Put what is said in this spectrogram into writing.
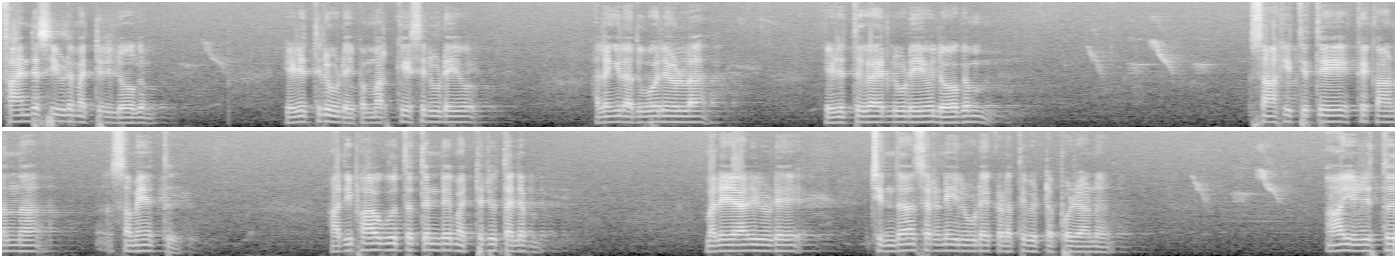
ഫാന്റസിയുടെ മറ്റൊരു ലോകം എഴുത്തിലൂടെ ഇപ്പം മർക്കേസിലൂടെയോ അല്ലെങ്കിൽ അതുപോലെയുള്ള എഴുത്തുകാരിലൂടെയോ ലോകം സാഹിത്യത്തെയൊക്കെ കാണുന്ന സമയത്ത് അതിഭാവുകത്വത്തിന്റെ മറ്റൊരു തലം മലയാളിയുടെ ചിന്താസരണിയിലൂടെ കടത്തിവിട്ടപ്പോഴാണ് ആ എഴുത്ത്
